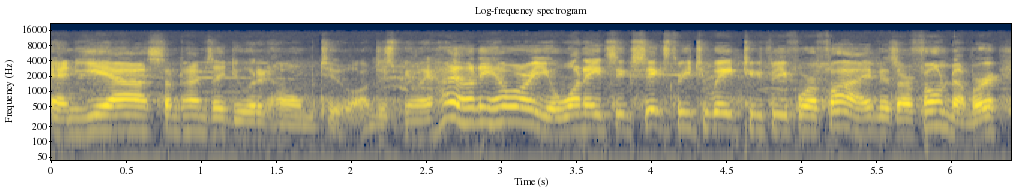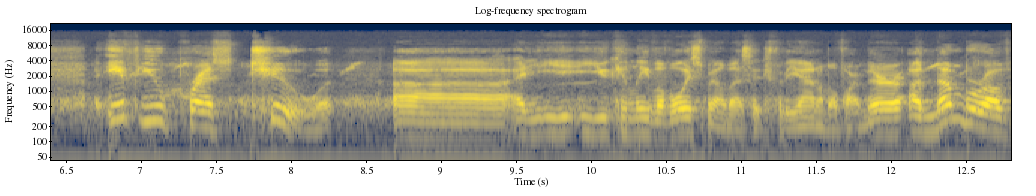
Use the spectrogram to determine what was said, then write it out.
And yeah, sometimes I do it at home too. I'm just being like, "Hi, honey, how are you?" One eight six six three two eight two three four five is our phone number. If you press two, uh, and you, you can leave a voicemail message for the Animal Farm. There are a number of,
